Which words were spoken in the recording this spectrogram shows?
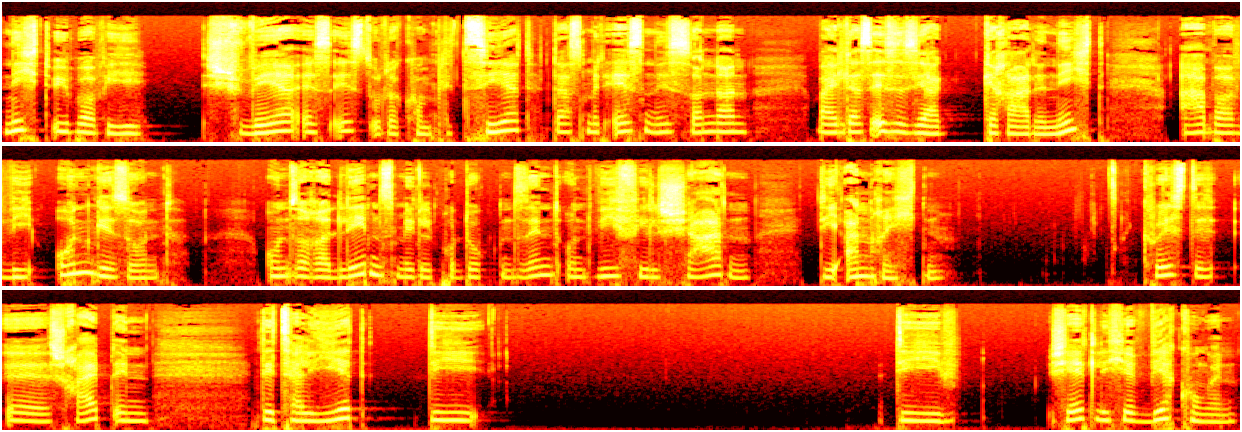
Nicht über wie schwer es ist oder kompliziert das mit Essen ist, sondern weil das ist es ja gerade nicht, aber wie ungesund unsere Lebensmittelprodukte sind und wie viel Schaden die anrichten. Chris äh, schreibt in detailliert die die schädliche Wirkungen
